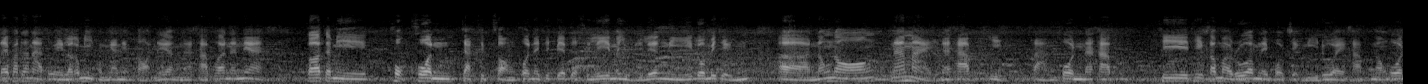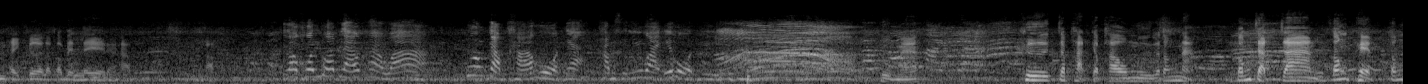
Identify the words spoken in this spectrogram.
ได้พัฒนาตัวเองแล้วก็มีผลงานอย่างต่อเนื่องนะครับ เพราะฉะนั้นเนี่ย ก็จะมี 6 คนจาก 12 คนในพิทเบฟเดอะซีรีส์มาอยู่ในเรื่องนี้ รวมไปถึงเอ่อน้องๆ หน้าใหม่นะครับ อีก 3 คนนะครับที่ที่เข้ามาร่วมในโปรเจกต์นี้ด้วยครับ น้องอ้นไทเกอร์แล้วก็เบลเล่นะครับครับ เราค้นพบแล้วค่ะว่าพ่วงกับขาโหดเนี่ยทำซีรีส์วายได้โหดดีถูกไหมคือจะผัดกะเพรามือก็ต้องหนัก ต้องจัดจ้าน ต้องเผ็ด ต้อง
